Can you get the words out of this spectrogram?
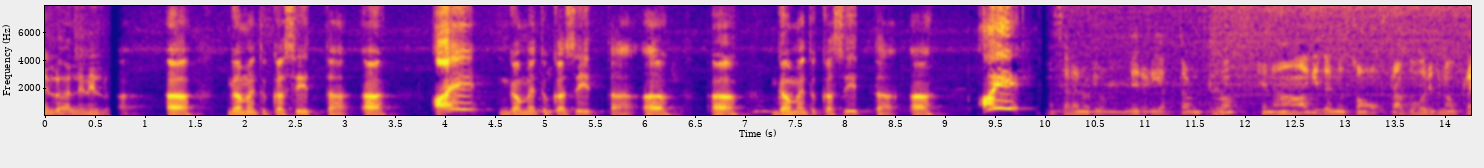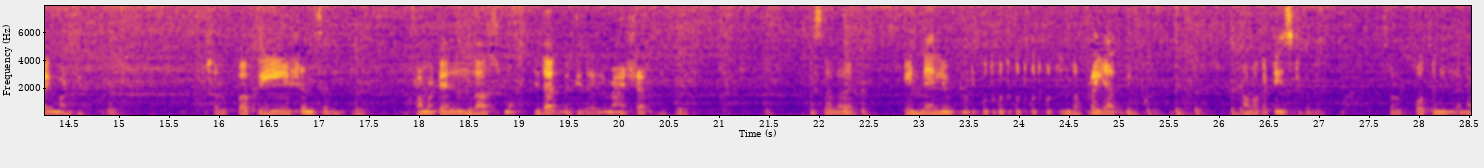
ನಿಲ್ಲು ಅಲ್ಲಿ ನಿಲ್ಲು. ಅ ಗಮೆ ತು ಕಸೀತ ಅ ಆಯ್ ಗಮೆ ತು ಕಸೀತ ಅ ಅ ಗಮೆ ತು ಕಸೀತ ಅ ಆಯ್ ಮಸಾಲ ನೋಡಿ ಒಳ್ಳೆ ರೆಡಿ ಆಗ್ತಾ ಉಂಟು. ಚೆನ್ನಾಗಿ ಇದನ್ನು ಸಾಫ್ಟ್ ಆಗುವವರೆಗೂ ನಾವು ಫ್ರೈ ಮಾಡಬೇಕು. ಸ್ವಲ್ಪ ಪೇಷನ್ಸಲ್ಲಿ ಟೊಮೆಟೊ ಎಲ್ಲ ಸ್ಮೋ ಇದಾಗಬೇಕು ಇದರಲ್ಲಿ ಮ್ಯಾಶ್ ಆಗಬೇಕು. ಮಸಾಲ ಎಣ್ಣೆಯಲ್ಲಿ ಉಂಟು ನೋಡಿ, ಕುತ್ತು ಕುತ್ತು ಕುತ್ತು ಕುತ್ತು ಕುತ್ತಿಂದ ಫ್ರೈ ಆಗಬೇಕು. ಆವಾಗ ಟೇಸ್ಟ್ ಬರುತ್ತೆ. ಸ್ವಲ್ಪ ಹೊತ್ತು ನಿಲ್ಲನ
